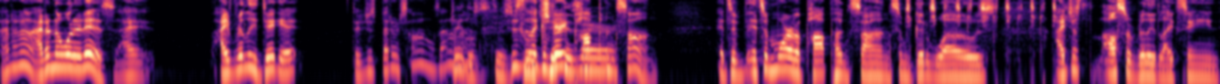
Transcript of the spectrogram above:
I don't know. I don't know what it is. I I really dig it. They're just better songs. I don't Dude, know. there's- there's this cool is like a very pop there. punk song. It's a it's a more of a pop punk song. Some good woes. I just also really like singing.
